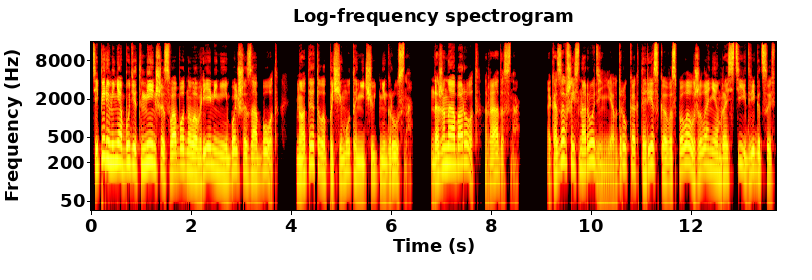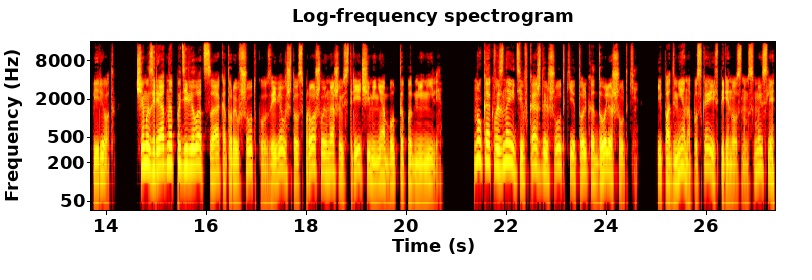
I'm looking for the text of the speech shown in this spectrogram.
Теперь у меня будет меньше свободного времени и больше забот, но от этого почему-то ничуть не грустно. Даже наоборот, радостно. Оказавшись на родине, я вдруг как-то резко воспылал желанием расти и двигаться вперед, чем изрядно подивил отца, который в шутку заявил, что с прошлой нашей встречи меня будто подменили. Ну, как вы знаете, в каждой шутке только доля шутки. И подмена, пускай и в переносном смысле,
